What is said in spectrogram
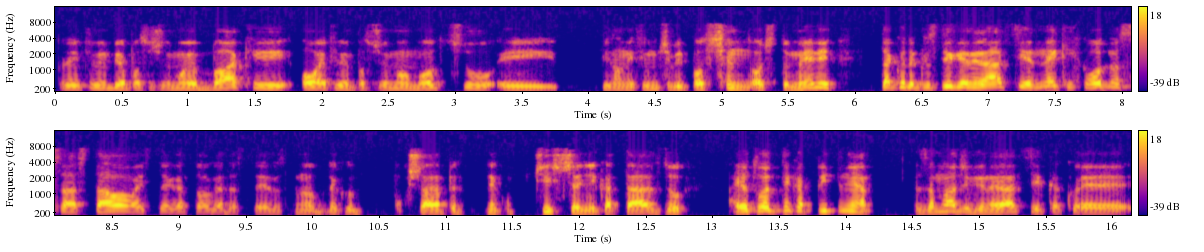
prvi film je bio posvećen mojoj baki, ovaj film je posvećen mom ocu i finalni film će biti posvećen očito meni. Tako da kroz tri generacije nekih odnosa, stavova i svega toga da se jednostavno neko pokušava napraviti neku čišćenje, katarzu, a i otvoriti neka pitanja za mlađe generacije kako je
